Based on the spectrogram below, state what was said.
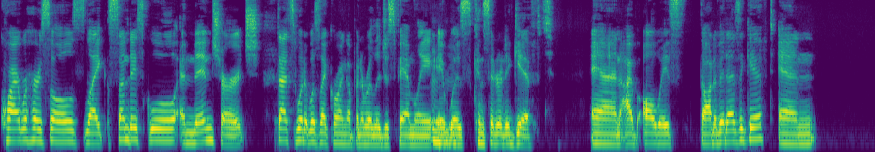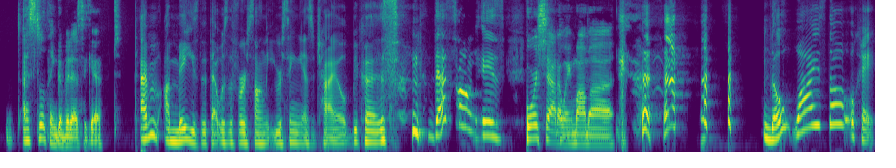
choir rehearsals, like Sunday school, and then church. That's what it was like growing up in a religious family. Mm-hmm. It was considered a gift. And I've always thought of it as a gift. And I still think of it as a gift. I'm amazed that that was the first song that you were singing as a child because that song is foreshadowing, mama. Note wise though, okay,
